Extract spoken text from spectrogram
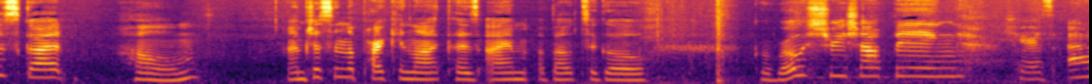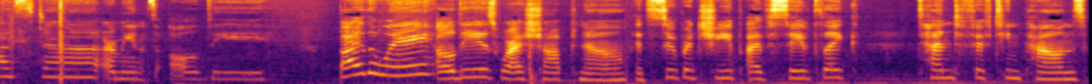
Just got home. I'm just in the parking lot because I'm about to go grocery shopping. Here's Asda, I mean it's Aldi. By the way, Aldi is where I shop now. It's super cheap. I've saved like 10 to 15 pounds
